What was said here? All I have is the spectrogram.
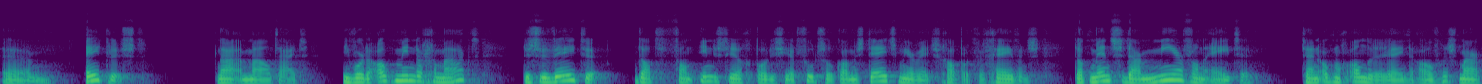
um, eetlust na een maaltijd, die worden ook minder gemaakt. Dus we weten dat van industrieel geproduceerd voedsel komen steeds meer wetenschappelijke gegevens. Dat mensen daar meer van eten. Zijn ook nog andere redenen overigens, maar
